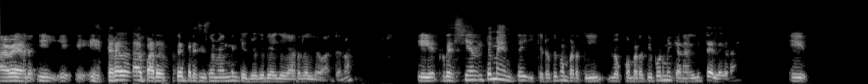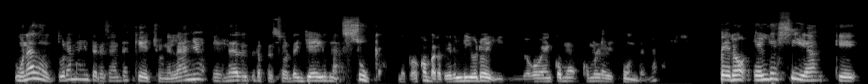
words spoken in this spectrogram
A ver, y, esta era la parte precisamente en que yo quería llegar del debate, ¿no? Eh, recientemente, y creo que compartí, lo compartí por mi canal de Telegram, eh, una de las lecturas más interesantes que he hecho en el año es la del profesor de Yale Mazuka. Le puedo compartir el libro y luego ven cómo, cómo lo difunden, ¿no? Pero él decía que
